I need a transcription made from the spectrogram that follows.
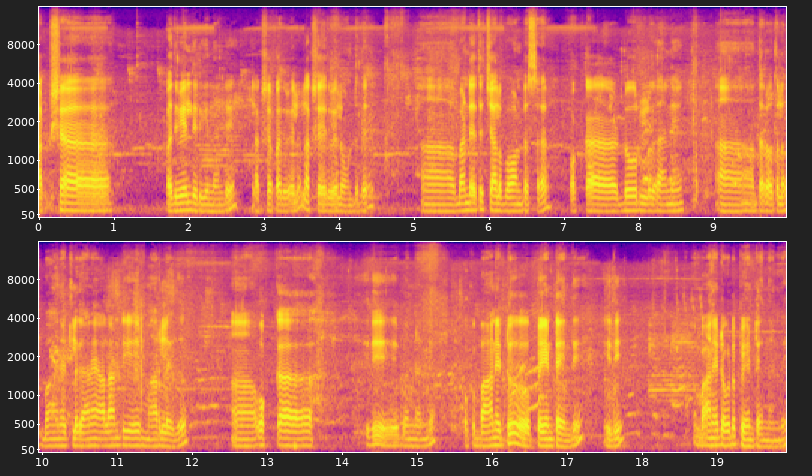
లక్ష పదివేలు తిరిగిందండి. లక్ష పదివేలు లక్ష ఐదు వేలు ఉంటుంది. బండి అయితే చాలా బాగుంటుంది సార్. ఒక్క డోర్లు కానీ తర్వాత బానెట్లు కానీ అలాంటివి ఏం మారలేదు. ఒక్క ఇది బండి అండి. ఒక బానెట్ పెయింట్ అయింది ఇది. బానెట్ ఒకటి పెయింట్ అయిందండి.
